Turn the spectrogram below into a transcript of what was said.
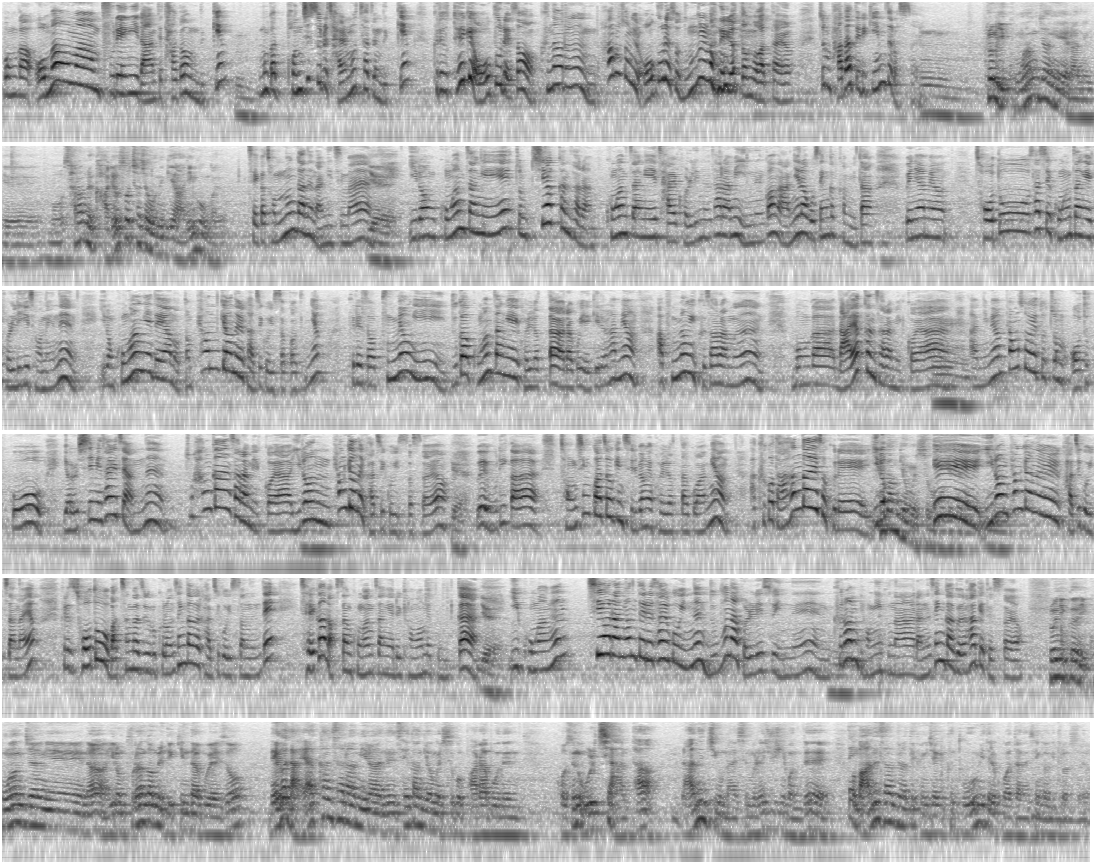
뭔가 어마어마한 불행이 나한테 다가온 느낌? 음. 뭔가 번지수를 잘못 찾은 느낌? 그래서 되게 억울해서 그날은 하루 종일 억울해서 눈물만 흘렸던 것 같아요. 좀 받아들이기 힘들었어요. 음. 그럼 이 공황장애라는 게 뭐 사람을 가려서 찾아오는 게 아닌 건가요? 제가 전문가는 아니지만 예. 이런 공황 장애에 좀 취약한 사람, 공황 장애에 잘 걸리는 사람이 있는 건 아니라고 생각합니다. 왜냐하면 저도 사실 공황장애에 걸리기 전에는 이런 공황에 대한 어떤 편견을 가지고 있었거든요. 그래서 분명히 누가 공황장애에 걸렸다라고 얘기를 하면 아 분명히 그 사람은 뭔가 나약한 사람일 거야 음. 아니면 평소에도 좀 어둡고 열심히 살지 않는 좀 한가한 사람일 거야 이런 편견을 가지고 있었어요 예. 왜 우리가 정신과적인 질병에 걸렸다고 하면 아 그거 다 한가해서 그래 이런 예. 이런 편견을 가지고 있잖아요. 그래서 저도 마찬가지로 그런 생각을 가지고 있었는데 제가 막상 공황 장애를 경험해 보니까 예. 이 공황은 치열한 현대를 살고 있는 누구나 걸릴 수 있는 그런 병이구나라는 생각을 하게 됐어요. 그러니까 이 공황 장애나 이런 불안감을 느낀다고 해서 내가 나약한 사람이라는 색안경을 쓰고 바라보는 것은 옳지 않다라는 지금 말씀을 해주신 건데 네. 어, 많은 사람들한테 굉장히 큰 도움이 될 것 같다는 생각이 들었어요.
